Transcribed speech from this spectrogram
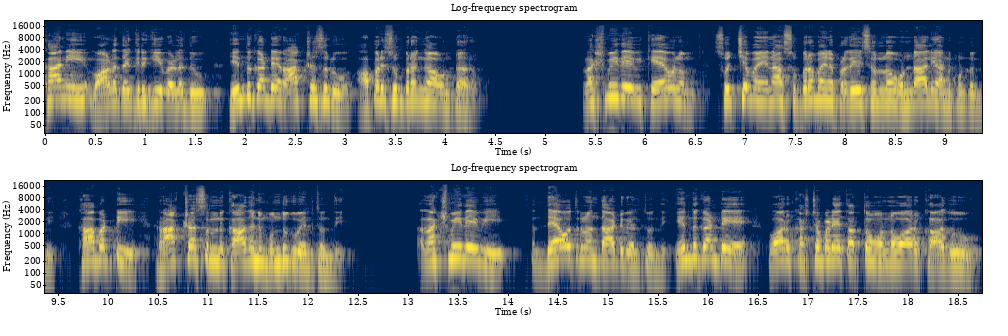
కానీ వాళ్ళ దగ్గరికి వెళ్ళదు. ఎందుకంటే రాక్షసులు అపరిశుభ్రంగా ఉంటారు. లక్ష్మీదేవి కేవలం స్వచ్ఛమైన శుభ్రమైన ప్రదేశంలో ఉండాలి అనుకుంటుంది. కాబట్టి రాక్షసులను కాదని ముందుకు వెళ్తుంది. లక్ష్మీదేవి దేవతలను దాటి వెళ్తుంది. ఎందుకంటే వారు కష్టపడే తత్వం ఉన్నవారు కాదు.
